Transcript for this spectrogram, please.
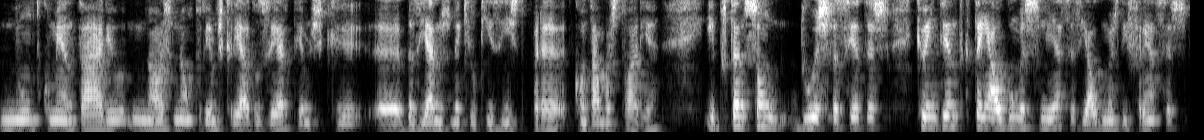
num documentário nós não podemos criar do zero, temos que uh, basear-nos naquilo que existe para contar uma história. E, portanto, são duas facetas que eu entendo que têm algumas semelhanças e algumas diferenças.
